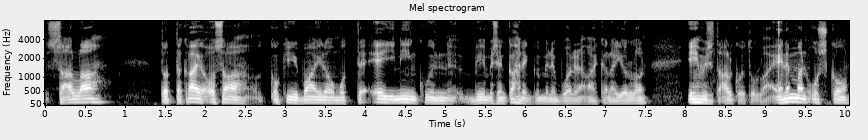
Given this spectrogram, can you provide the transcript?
salaa. Totta kai osa koki vainoa, mutta ei niin kuin viimeisen 20 vuoden aikana, jolloin ihmiset alkoi tulla enemmän uskoon.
